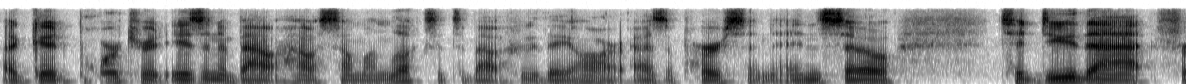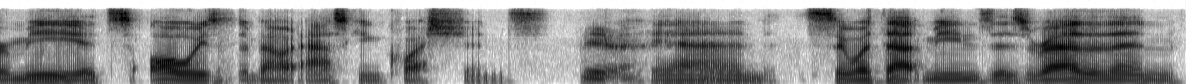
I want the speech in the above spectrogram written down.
a good portrait isn't about how someone looks it's about who they are as a person. And so to do that for me it's always about asking questions. Yeah. And so what that means is rather than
